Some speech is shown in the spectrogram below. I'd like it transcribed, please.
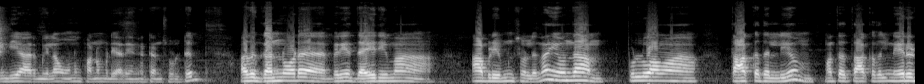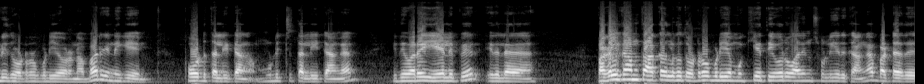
இந்திய ஆர்மிலாம் ஒன்றும் பண்ண முடியாது எங்கிட்டன்னு சொல்லிட்டு. அது கன்னோட பெரிய தைரியமாக அப்படி சொல்லி தான் இவன் தான் புல்வாமா தாக்குதல்லையும் மற்ற தாக்குதல் நேரடி தொடர்புடைய ஒரு நபர். இன்றைக்கி போட்டு தள்ளிட்டாங்க முடித்து தள்ளிட்டாங்க. இதுவரை ஏழு பேர் இதில் பகல்காம் தாக்குதலுக்கு தொடர்புடைய முக்கிய தீவிரவாதின்னு சொல்லியிருக்காங்க. பட் அது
